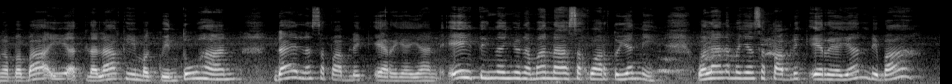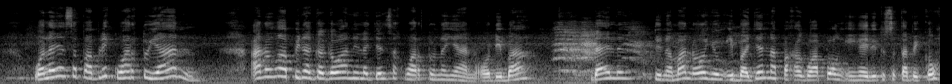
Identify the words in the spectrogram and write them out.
mga babae at lalaki magkwentuhan dahil nasa public area yan. Eh, tingnan nyo naman, nasa kwarto yan eh. Wala naman yan sa public area yan, di ba? Wala yan sa public, kwarto yan. Ano nga pinagagawa nila dyan sa kwarto na yan? O, di ba? Dahil, di naman, oh, yung iba dyan, napakagwapo. Ang ingay dito sa tabi ko.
